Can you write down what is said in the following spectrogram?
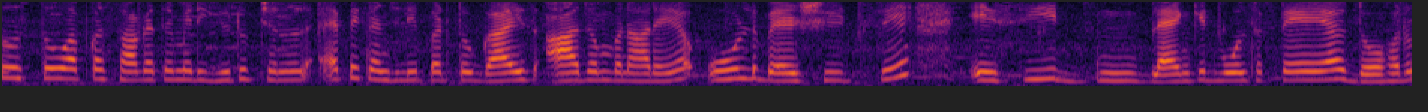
दोस्तों, आपका स्वागत है मेरे यूट्यूब चैनल एपिक अंजलि पर। तो गाइस आज हम बना रहे हैं ओल्ड बेडशीट से एसी ब्लैंकेट बोल सकते हैं या दोहर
